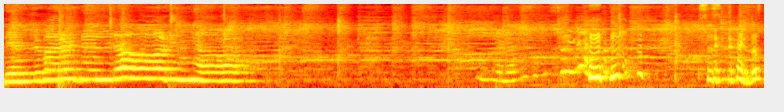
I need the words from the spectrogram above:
Dilbar dildar niya. Suspended.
